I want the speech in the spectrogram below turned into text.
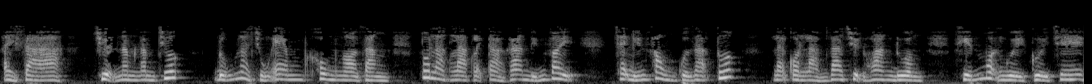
Ây da, chuyện 5 năm trước, đúng là chúng em không ngờ rằng Tô Lạc Lạc lại cả gan đến vậy, chạy đến phòng của Dạ Tước, lại còn làm ra chuyện hoang đường, khiến mọi người cười chê.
